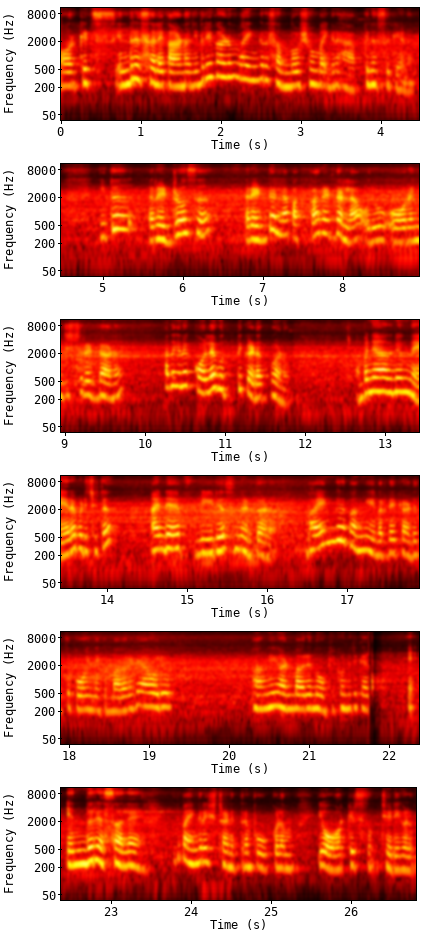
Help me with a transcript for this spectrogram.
ഓർക്കിഡ്സ് എന്ത് രസമല്ലേ കാണാൻ? ഇവരെ കാണുമ്പോൾ ഭയങ്കര സന്തോഷവും ഭയങ്കര ഹാപ്പിനെസ്സൊക്കെയാണ് ഇത് റെഡ് റോസ് റെഡല്ല പക്ക റെഡല്ല ഒരു ഓറഞ്ചിഷ് റെഡാണ് അതിങ്ങനെ കൊല കുത്തി കിടക്കുവാണ്. അപ്പം ഞാൻ അതിനെ നേരെ പിടിച്ചിട്ട് അതിന്റെ വീഡിയോസ് ഒന്ന് എടുത്താണ് ഭയങ്കര ഭംഗി ഇവരുടെയൊക്കെ അടുത്ത് പോയി നിൽക്കുമ്പോൾ അവരുടെ ആ ഒരു ഭംഗി കാണുമ്പോൾ അവരെ നോക്കിക്കൊണ്ടിരിക്കാൻ എ- എന്ത് രസമല്ലേ? എനിക്ക് ഭയങ്കര ഇഷ്ടമാണ് ഇത്തരം പൂക്കളും ഈ ഓർക്കിഡ്സും ചെടികളും.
